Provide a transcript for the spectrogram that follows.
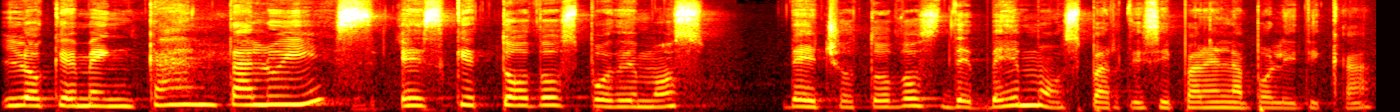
lo que me encanta, Luis, es que todos podemos, de hecho, todos debemos participar en la política.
